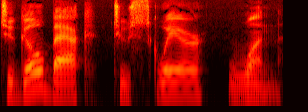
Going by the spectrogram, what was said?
to go back to square one.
